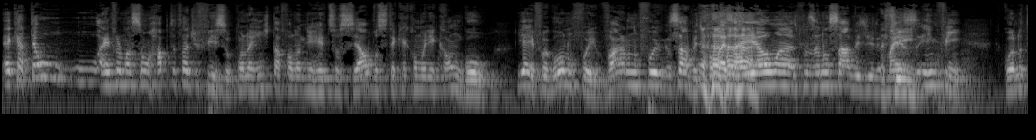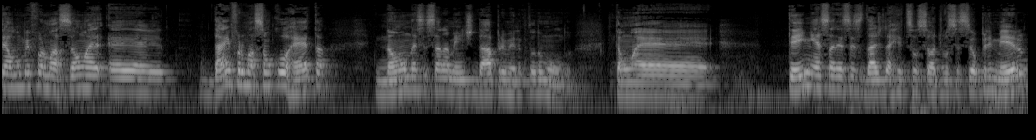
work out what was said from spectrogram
é que até o- o- a informação rápida tá difícil. Quando a gente tá falando de rede social, você tem que comunicar um gol. E aí, foi gol ou não foi? VAR não foi, sabe? Tipo, mas aí é uma. Você não sabe direito. Mas, Sim. enfim, quando tem alguma informação, é, é dar a informação correta, não necessariamente dar primeiro que todo mundo. Então, é. Tem essa necessidade da rede social de você ser o primeiro,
